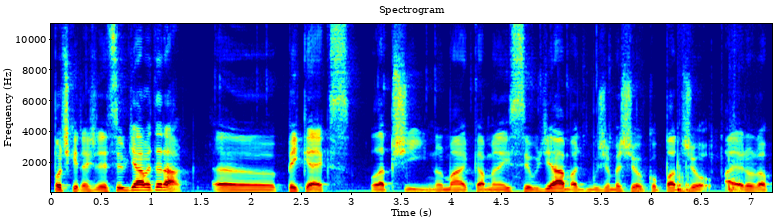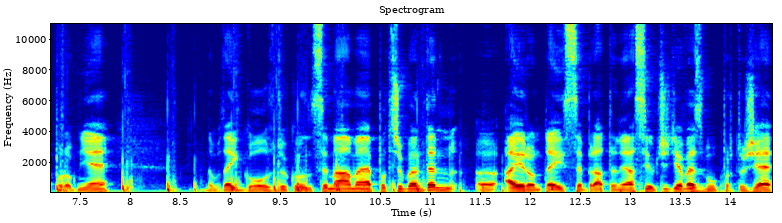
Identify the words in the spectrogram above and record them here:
Počkej, takže teď si uděláme teda uh, pickaxe, lepší, normálně kamenej si udělám, ať můžeme že ho kopat, že ho iron a podobně nebo tady gold dokonce máme, potřebujeme ten uh, iron tady sebrat, ten já si určitě vezmu, protože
